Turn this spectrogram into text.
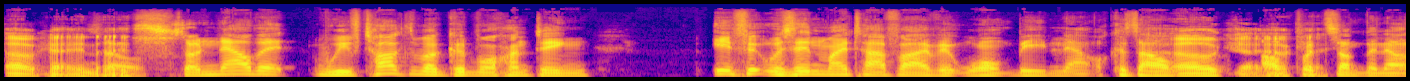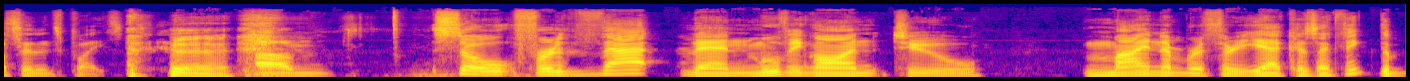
okay, So, so now that we've talked about Good Will Hunting, if it was in my top five, it won't be now because I'll okay, I'll okay. put something else in its place. Um, so for that, then moving on to my number three, yeah, because I think the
